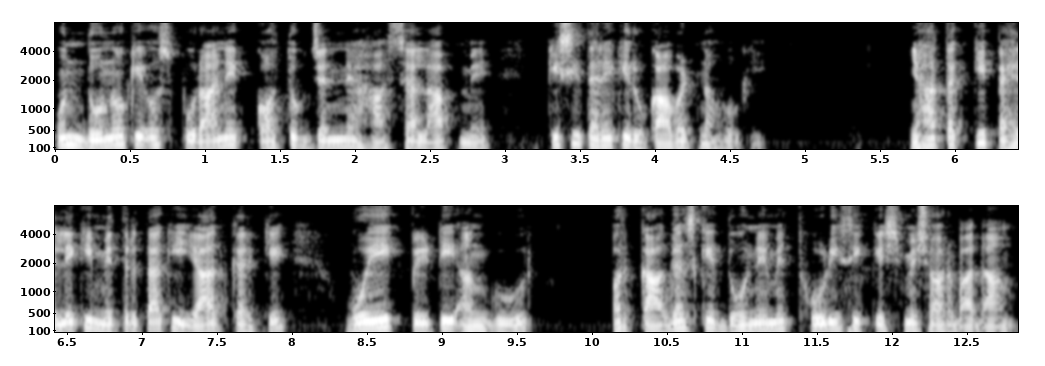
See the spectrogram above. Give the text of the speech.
उन दोनों के उस पुराने कौतुक जन्य हास्यालाप में किसी तरह की रुकावट न होगी। यहाँ तक कि पहले की मित्रता की याद करके वो एक पेटी अंगूर और कागज़ के दोने में थोड़ी सी किशमिश और बादाम,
